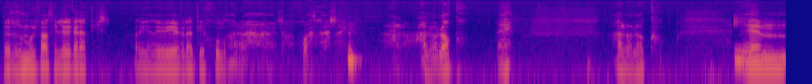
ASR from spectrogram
pero es muy fácil, es gratis. A día de hoy es gratis juzgar, ah, juzgas ahí, a lo, a lo loco, ¿eh? A lo loco. Y- Em,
